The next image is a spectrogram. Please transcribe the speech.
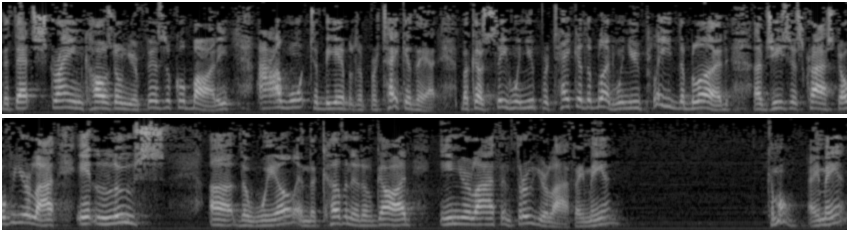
that that strain caused on your physical body, I want to be able to partake of that. Because see, when you partake of the blood, when you plead the blood of Jesus Christ over your life, it loose uh, the will and the covenant of God in your life and through your life. Amen? Come on. Amen?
